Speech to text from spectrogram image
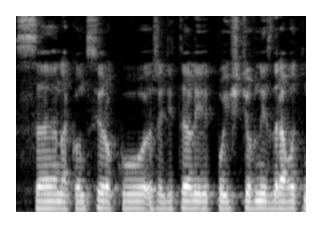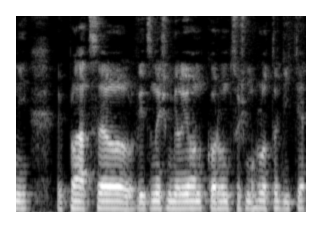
se na konci roku řediteli pojišťovny zdravotní vyplácel víc než milion korun, což mohlo to dítě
